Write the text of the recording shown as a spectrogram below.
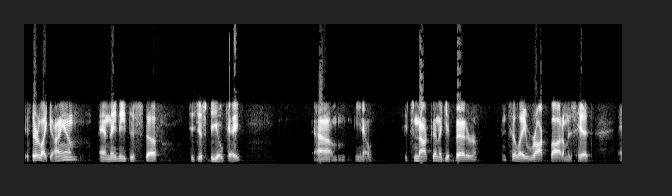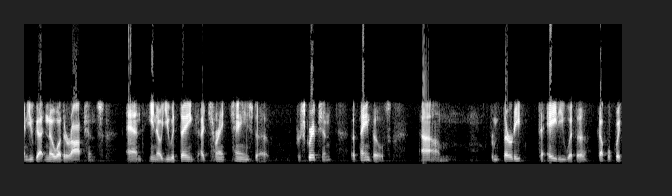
if they're like I am and they need this stuff to just be okay, um, you know, it's not going to get better until a rock bottom is hit and you've got no other options. And you know, you would think I tra- changed a prescription of pain pills um, from 30 to 80 with a couple quick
